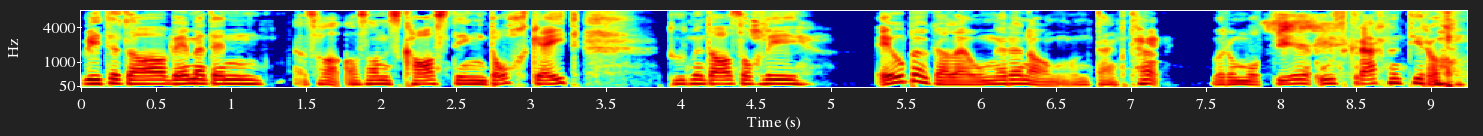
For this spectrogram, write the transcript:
Wieder da, wenn man dann an so ein Casting doch geht, tut man da so ein bisschen Ellbogen untereinander und denkt, hm, warum will die ausgerechnet die Rolle?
